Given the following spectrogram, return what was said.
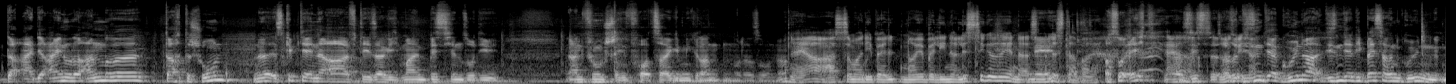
der, der ein oder andere dachte schon. Ne? Es gibt ja in der AfD, sage ich mal, ein bisschen so die, in Anführungsstrichen, Vorzeigemigranten oder so. Ne? Naja, hast du mal die Ber neue Berliner Liste gesehen? Da ist Nee. alles dabei. Ach so, echt? Ja, Ja, siehst du. also die sind ja grüner, die sind ja die besseren Grünen.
